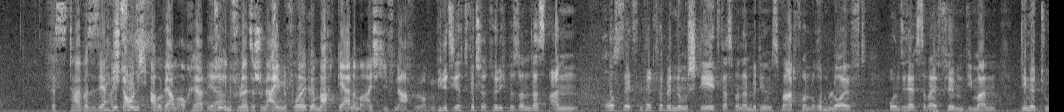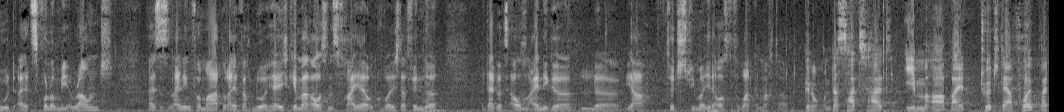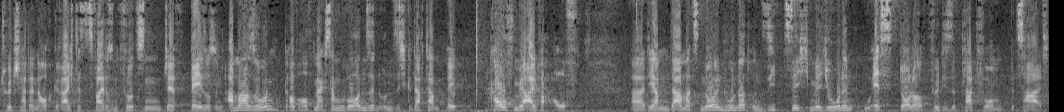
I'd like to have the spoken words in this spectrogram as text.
Das ist teilweise sehr erstaunlich, sich- aber wir haben auch ja, Ja. zu Influencer schon eine eigene Folge gemacht. Gerne mal Archiv nachhören. Bietet sich auf Twitch natürlich besonders an, dass Internetverbindung steht, dass man dann mit dem Smartphone rumläuft und sich selbst dabei filmt, wie man Dinge tut. Als Follow Me Around heißt es in einigen Formaten und einfach nur, hey, ich gehe mal raus ins Freie und gucke, was ich da finde. Da gibt es auch einige äh, ja, Twitch-Streamer, die daraus ein Format gemacht haben. Genau, und das hat halt eben äh, bei Twitch, der Erfolg bei Twitch hat dann auch gereicht, dass 2014 Jeff Bezos und Amazon darauf aufmerksam geworden sind und sich gedacht haben, hey, kaufen wir einfach auf. Äh, die haben damals 970 Millionen US-Dollar für diese Plattform bezahlt.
